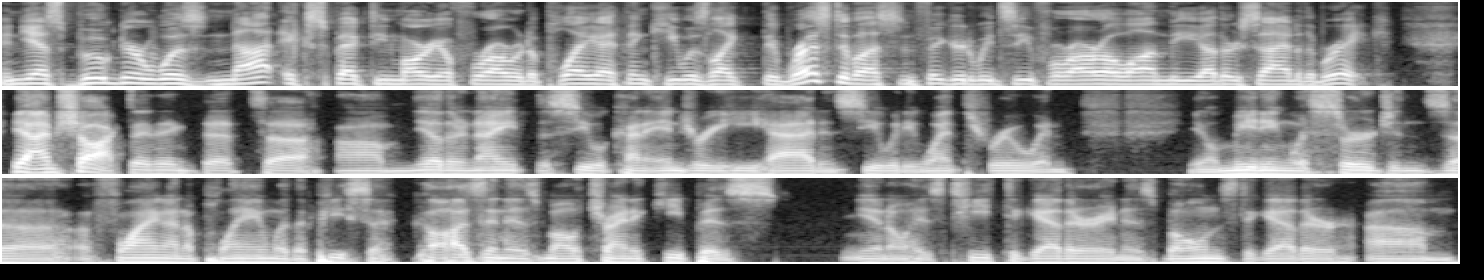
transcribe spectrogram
And yes, Boughner was not expecting Mario Ferraro to play. I think he was like the rest of us and figured we'd see Ferraro on the other side of the break. Yeah, I'm shocked. I think that uh, um, the other night to see what kind of injury he had and see what he went through and you know meeting with surgeons uh, flying on a plane with a piece of gauze in his mouth trying to keep his you know his teeth together and his bones together um,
